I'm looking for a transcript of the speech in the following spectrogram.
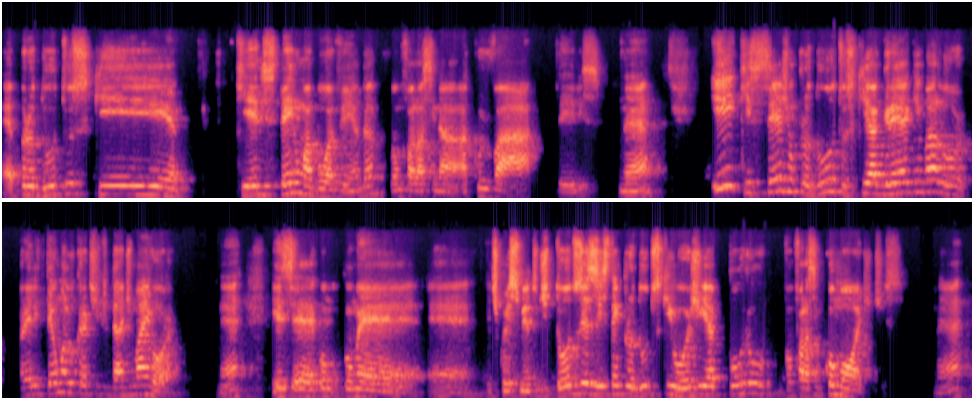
é, produtos que, que eles têm uma boa venda, vamos falar assim, na a curva A deles, né? E que sejam produtos que agreguem valor, para ele ter uma lucratividade maior, né? Esse é, como, como é, é, de conhecimento de todos, existem produtos que hoje é puro, vamos falar assim, commodities, né?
